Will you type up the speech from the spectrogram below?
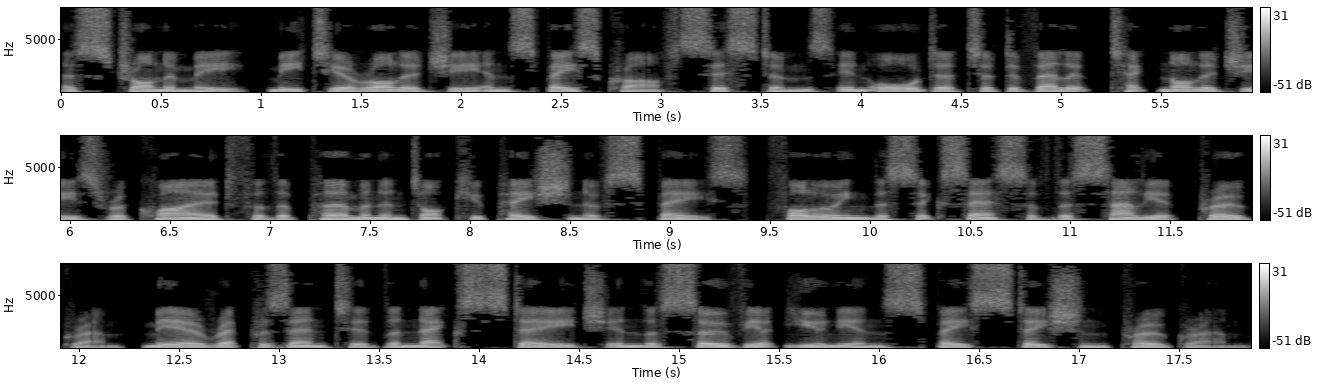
astronomy, meteorology and spacecraft systems in order to develop technologies required for the permanent occupation of space. Following the success of the Salyut program, Mir represented the next stage in the Soviet Union's space station program.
